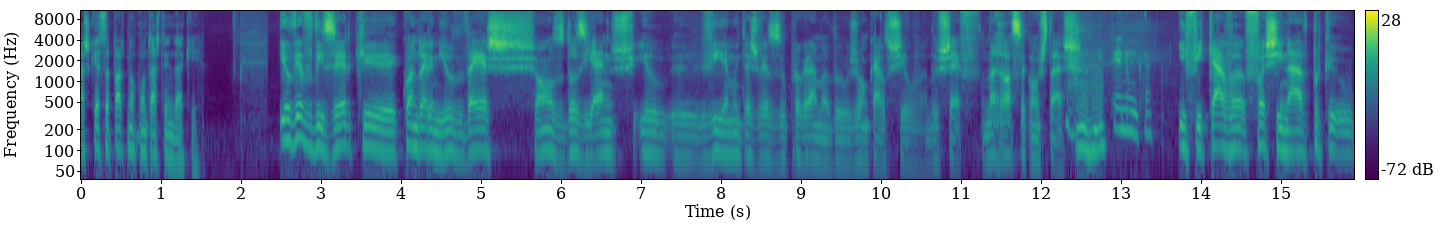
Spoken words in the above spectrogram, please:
Acho que essa parte não contaste ainda aqui. Eu devo dizer que quando era miúdo, 10, 11, 12 anos, eu uh, via muitas vezes o programa do João Carlos Silva, do chefe, na roça com os tachos. Uhum. Quem nunca? E ficava fascinado porque o,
